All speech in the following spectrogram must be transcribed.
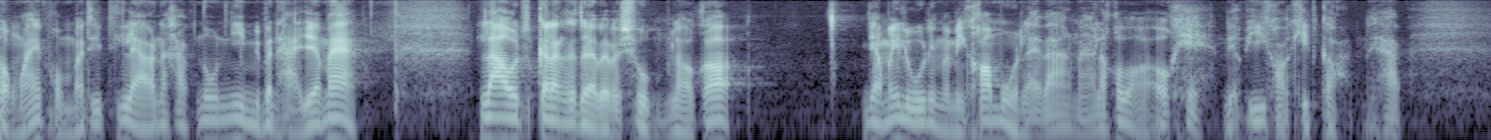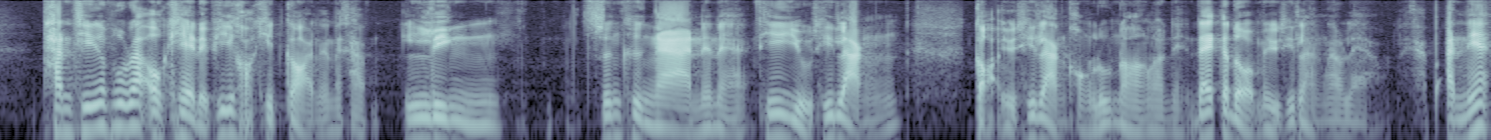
ส่งมาให้ผมอาทิตย์ที่แล้วนะครับนู่นนี่มีปัญหาเยอะมาก เรากำลังจะเดินไปประชุม เราก็ยังไม่รู้เนี่ยมันมีข้อมูลอะไรบ้างนะเราก็บอกโอเค เดี๋ยวพี่ขอคิดก่อนนะครับทันทีก็พูดว่าโอเค เดี๋ยวพี่ขอคิดก่อนเนี่ยนะครับ ลิงซึ่งคืองานเนี่ยนะฮะที่อยู่ที่หลังเกาะอยู่ที่หลังของลูกน้องเราเนี่ยได้กระโดดมาอยู่ที่หลังเราแล้วนะครับอันเนี้ย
